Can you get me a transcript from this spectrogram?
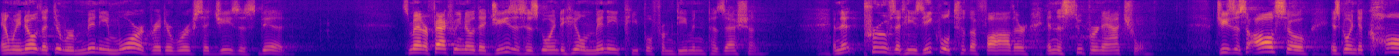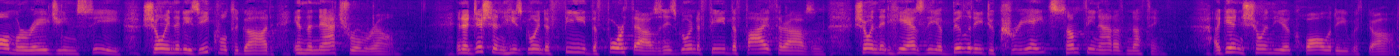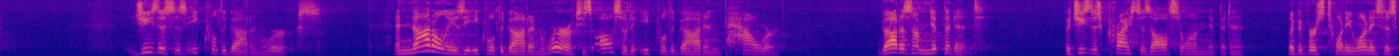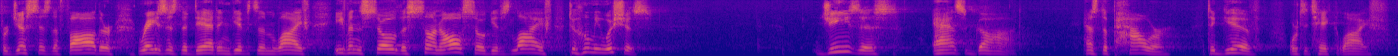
And we know that there were many more greater works that Jesus did. As a matter of fact, we know that Jesus is going to heal many people from demon possession. And that proves that he's equal to the Father in the supernatural. Jesus also is going to calm a raging sea, showing that he's equal to God in the natural realm. In addition, he's going to feed the 4,000, he's going to feed the 5,000, showing that he has the ability to create something out of nothing. Again, showing the equality with God. Jesus is equal to God in works. And not only is he equal to God in works, he's also to equal to God in power. God is omnipotent. But Jesus Christ is also omnipotent. Look at verse 21. He says, For just as the Father raises the dead and gives them life, even so the Son also gives life to whom he wishes. Jesus, as God, has the power to give or to take life.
